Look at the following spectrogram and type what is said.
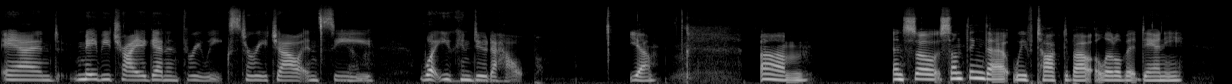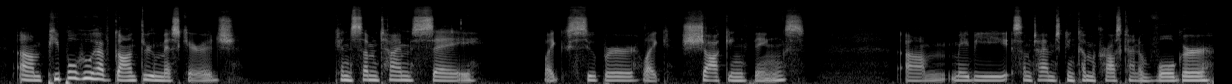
and maybe try again in three weeks to reach out and see what you can do to help. Yeah. Um, and so something that we've talked about a little bit, Danie, um, people who have gone through miscarriage can sometimes say like super like shocking things. Um, maybe sometimes can come across kind of vulgar,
